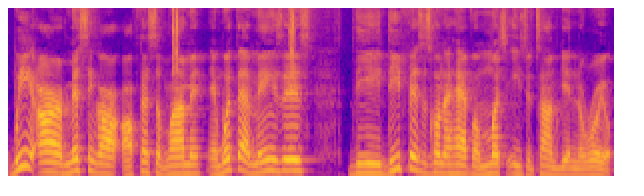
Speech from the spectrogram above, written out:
we are missing our offensive lineman, and what that means is the defense is going to have a much easier time getting the Royal.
